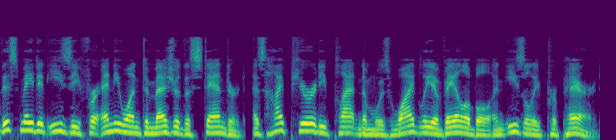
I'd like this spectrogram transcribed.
This made it easy for anyone to measure the standard, as high-purity platinum was widely available and easily prepared.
